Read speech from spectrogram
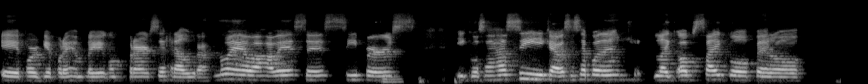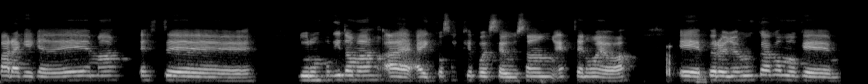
eh, porque por ejemplo hay que comprar cerraduras nuevas a veces, zippers, y cosas así que a veces se pueden like upcycle, pero para que quede más, este, dure un poquito más, hay, cosas que pues se usan este, nuevas, eh, pero yo nunca como que,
